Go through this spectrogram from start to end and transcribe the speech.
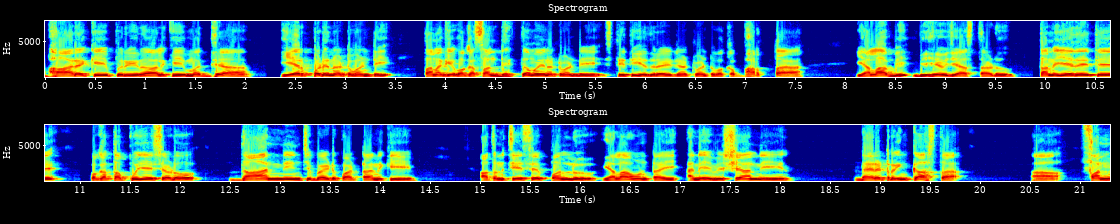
భార్యకి ప్రియురాలకి మధ్య ఏర్పడినటువంటి తనకి ఒక సందిగ్ధమైనటువంటి స్థితి ఎదురైనటువంటి ఒక భర్త ఎలా బి బిహేవ్ చేస్తాడు తను ఏదైతే ఒక తప్పు చేశాడో దాని నుంచి బయటపడటానికి అతను చేసే పనులు ఎలా ఉంటాయి అనే విషయాన్ని డైరెక్టర్ ఇంకాస్త ఫన్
